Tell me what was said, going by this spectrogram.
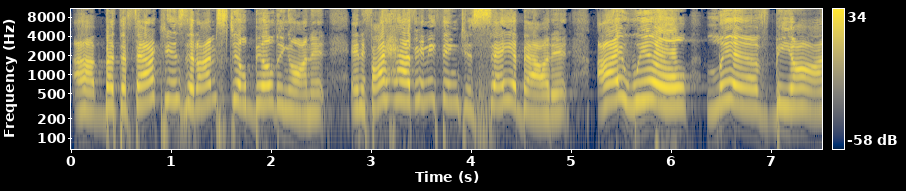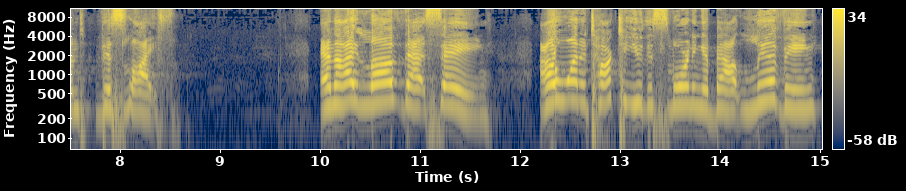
uh, but the fact is that I'm still building on it. And if I have anything to say about it, I will live beyond this life. And I love that saying. I want to talk to you this morning about living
